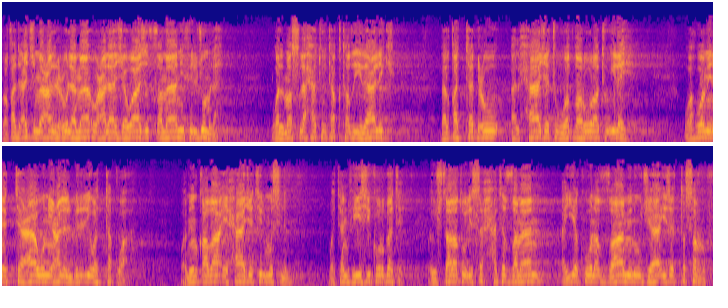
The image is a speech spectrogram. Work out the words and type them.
وقد أجمع العلماء على جواز الضمان في الجملة والمصلحة تقتضي ذلك بل قد تدعو الحاجة والضرورة إليه وهو من التعاون على البر والتقوى ومن قضاء حاجة المسلم وتنفيس كربته ويشترط لصحة الضمان أن يكون الضامن جائز التصرف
